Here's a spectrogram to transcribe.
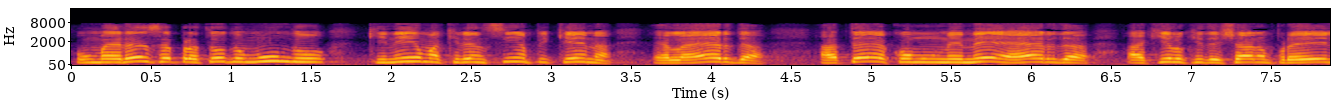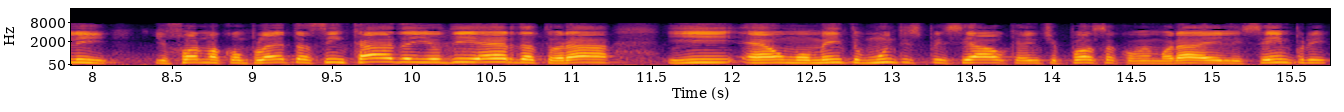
uma herança para todo mundo, que nem uma criancinha pequena, ela herda até como um nenê herda aquilo que deixaram para ele de forma completa, assim cada Yodi herda a Torá e é um momento muito especial que a gente possa comemorar ele sempre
